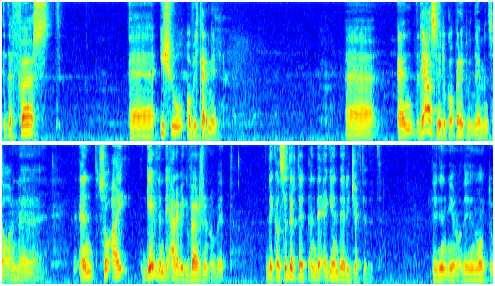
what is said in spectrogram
the first uh, issue of Al Carmel. Uh, and they asked me to cooperate with them and so on. Uh, And so I gave them the Arabic version of it. They considered it, and they, again they rejected it. They didn't, you know, they didn't want to.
